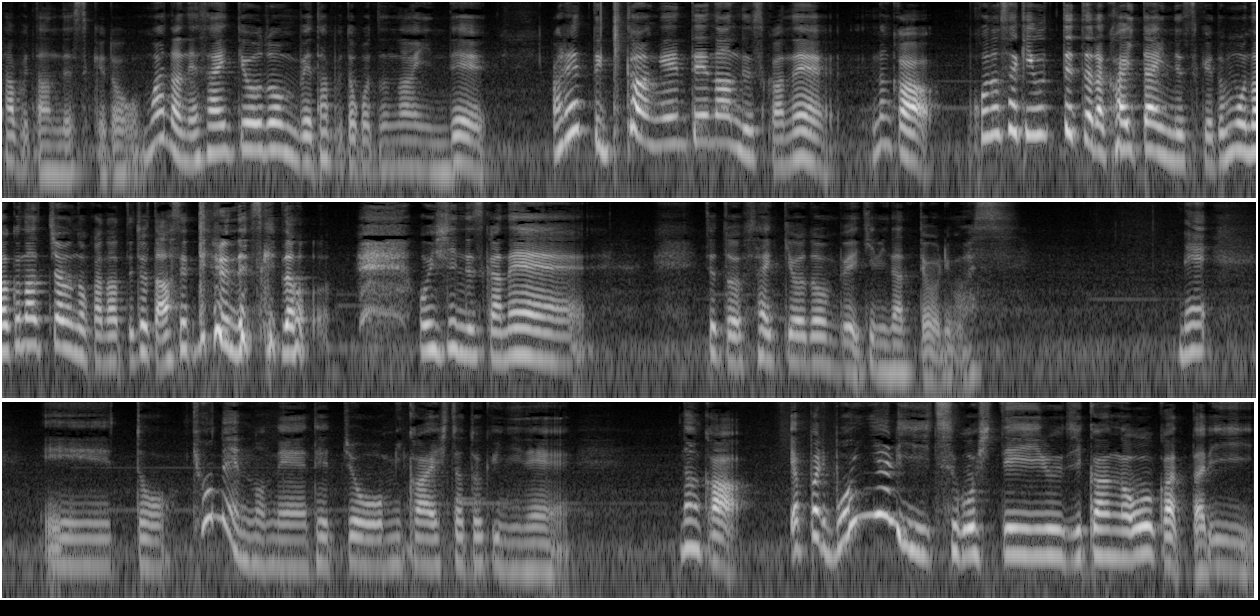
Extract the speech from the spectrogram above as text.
食べたんですけどまだね最強どん兵衛食べたことないんであれって期間限定なんですかね？なんかこの先売ってたら買いたいんですけどもうなくなっちゃうのかなってちょっと焦ってるんですけど 美味しいんですかね？ちょっと最強どん兵衛気になっております。でえー、っと去年のね手帳を見返した時にねなんかやっぱりぼんやり過ごしている時間が多かったり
